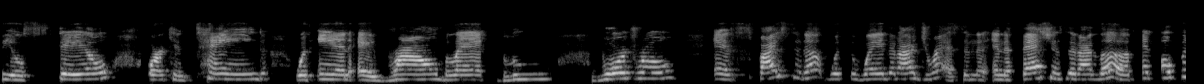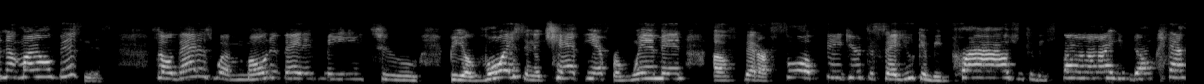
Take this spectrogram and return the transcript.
feel stale or contained within a brown, black, blue wardrobe and spice it up with the way that I dress and the, and the fashions that I love and open up my own business. So that is what motivated me to be a voice and a champion for women of, that are full figure to say you can be proud, you can be fine, you don't have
